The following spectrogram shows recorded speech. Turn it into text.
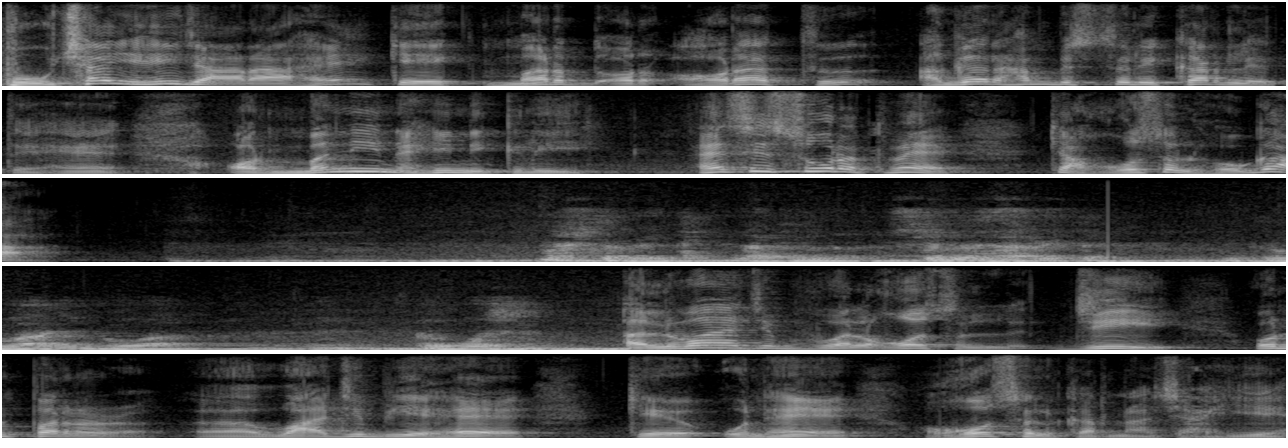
پوچھا یہی جا رہا ہے کہ ایک مرد اور عورت اگر ہم بستری کر لیتے ہیں اور منی نہیں نکلی، ایسی صورت میں کیا غسل ہوگا؟ الواجب ہوا الغسل۔ جی ان پر واجب یہ ہے کہ انہیں غسل کرنا چاہیے۔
